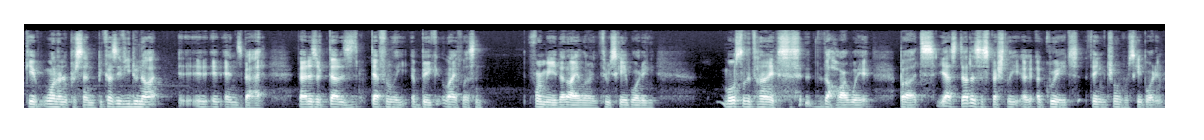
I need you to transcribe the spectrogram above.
give 100% because if you do not, it, it ends bad. That is a, that is definitely a big life lesson for me that I learned through skateboarding. Most of the times, the hard way. But yes, that is especially a, a great thing to learn from skateboarding.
